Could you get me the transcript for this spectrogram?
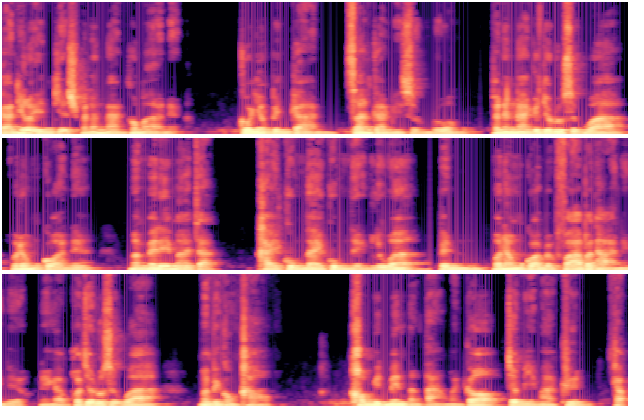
การที่เรา engage พนักงงานเข้ามาเนี่ย ก็ยังเป็นการสร้างการมีส่วนร่วม พนักงงานก็จะรู้สึกว่าวัฒนธรรมองค์กรเนี่ยมันไม่ได้มาจากใครกลุ่มใดกลุ่มหนึ่ง หรือว่าเป็นวัฒนธรรมองค์กรแบบฟ้าประทานอย่างเดียวนะครับเขาจะรู้สึกว่ามันเป็นของเขาคอมมิชเมนต์ต่างๆ มันก็จะมีมากขึ้นครับ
